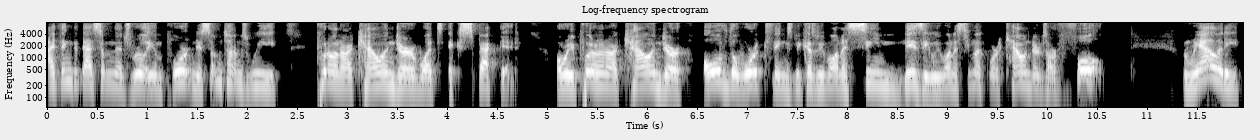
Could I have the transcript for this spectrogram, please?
I think that that's something that's really important is sometimes we put on our calendar what's expected or we put on our calendar all of the work things because we want to seem busy. We want to seem like our calendars are full. In reality,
